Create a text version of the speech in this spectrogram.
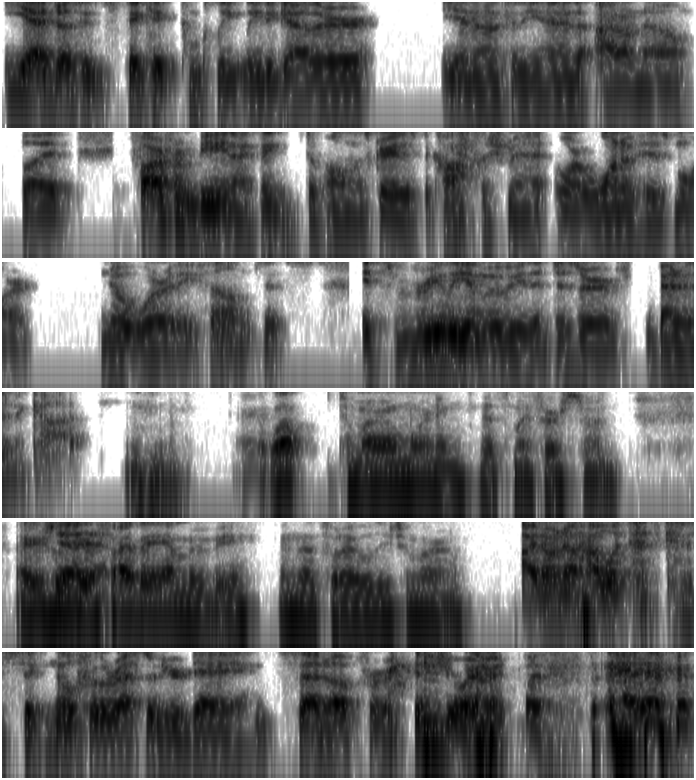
yeah, does it stick it completely together, you know, to the end? I don't know. But far from being, I think, De Palma's greatest accomplishment or one of his more noteworthy films, it's it's really a movie that deserved better than it got. Mhm. All right. Well, tomorrow morning, that's my first one. I usually Yeah, do a 5 a.m. movie, and that's what I will do tomorrow. I don't know how what that's going to signal for the rest of your day. It's set up for enjoyment, but I,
